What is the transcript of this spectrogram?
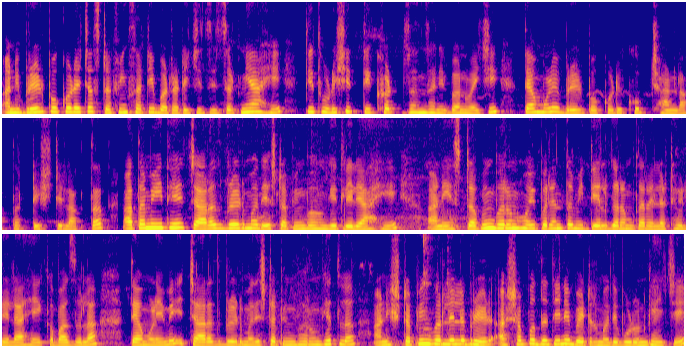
आणि ब्रेड पकोड्याच्या स्टफिंगसाठी बटाट्याची जी चटणी आहे ती थोडीशी तिखट झणझणीत बनवायची. त्यामुळे ब्रेड पकोडे खूप छान लागतात टेस्टी लागतात. आता मी इथे चारच ब्रेडमध्ये स्टफिंग भरून घेतलेले आहे. आणि स्टफिंग भरून होईपर्यंत मी तेल गरम करायला ठेवलेलं आहे एका बाजूला. त्यामुळे मी चारच ब्रेडमध्ये स्टफिंग भरून घेतलं. आणि स्टफिंग भरलेलं ब्रेड अशा पद्धतीने बेटरमध्ये बुडून घ्यायचे.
